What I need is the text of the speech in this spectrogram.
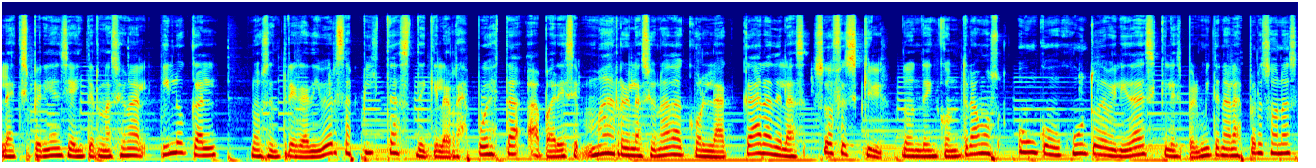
La experiencia internacional y local nos entrega diversas pistas de que la respuesta aparece más relacionada con la cara de las soft skills, donde encontramos un conjunto de habilidades que les permiten a las personas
